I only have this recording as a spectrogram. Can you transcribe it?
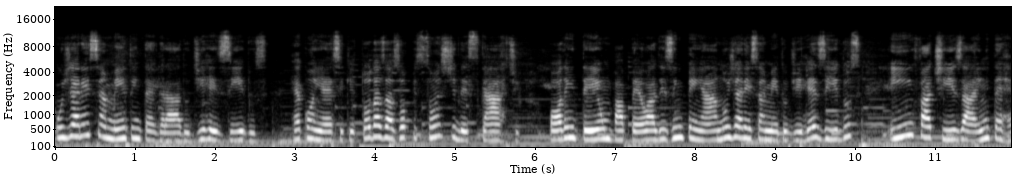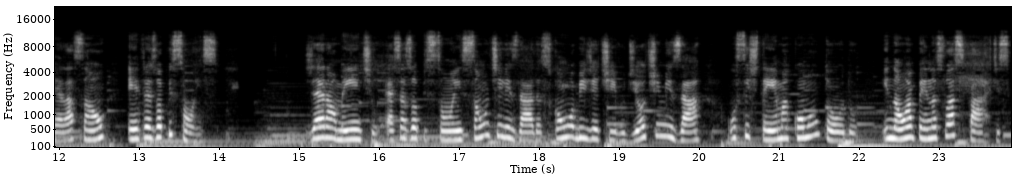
O gerenciamento integrado de resíduos reconhece que todas as opções de descarte podem ter um papel a desempenhar no gerenciamento de resíduos e enfatiza a interrelação entre as opções. Geralmente, essas opções são utilizadas com o objetivo de otimizar o sistema como um todo e não apenas suas partes,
